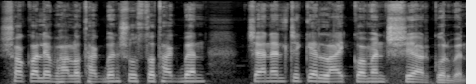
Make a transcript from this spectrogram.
সকলে ভালো থাকবেন, সুস্থ থাকবেন। চ্যানেলটিকে লাইক, কমেন্ট, শেয়ার করবেন।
